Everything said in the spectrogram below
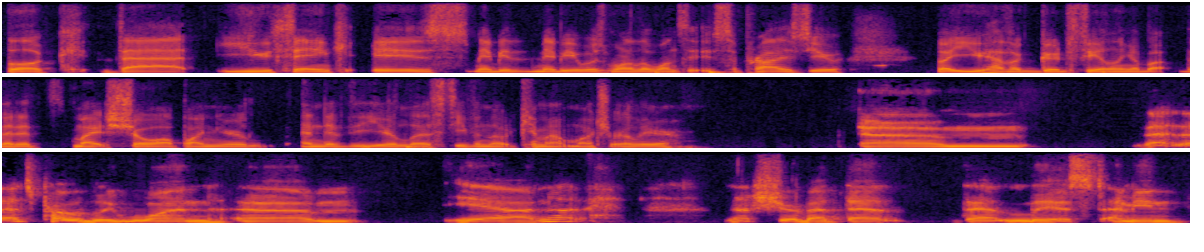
book that you think is maybe maybe it was one of the ones that surprised you, but you have a good feeling about that it might show up on your end of the year list, even though it came out much earlier? Um, that that's probably one. Um, yeah, I'm not not sure about that that list. I mean,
